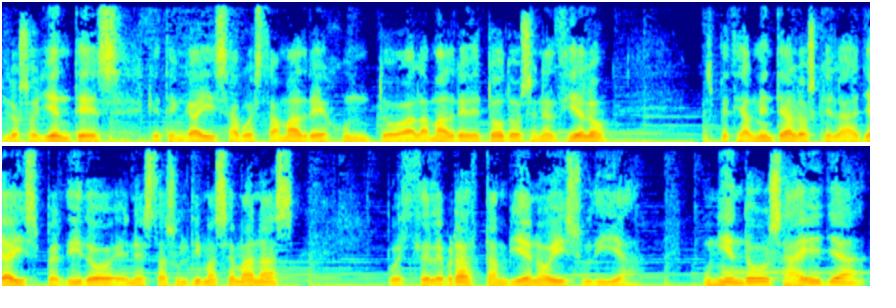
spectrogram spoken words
Y los oyentes que tengáis a vuestra madre junto a la madre de todos en el cielo, especialmente a los que la hayáis perdido en estas últimas semanas, pues celebrad también hoy su día, uniéndoos a ella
